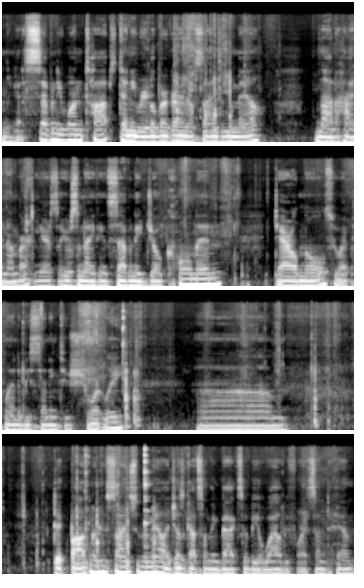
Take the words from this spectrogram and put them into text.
we got a 71 Topps Denny Riddleberger, know signs in the mail. Not a high number. Here, so here's some 1970 Joe Coleman. Darold Knowles, who I plan to be sending to shortly. Um, Dick Bosman, who signs through the mail. I just got something back, so it'll be a while before I send to him.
